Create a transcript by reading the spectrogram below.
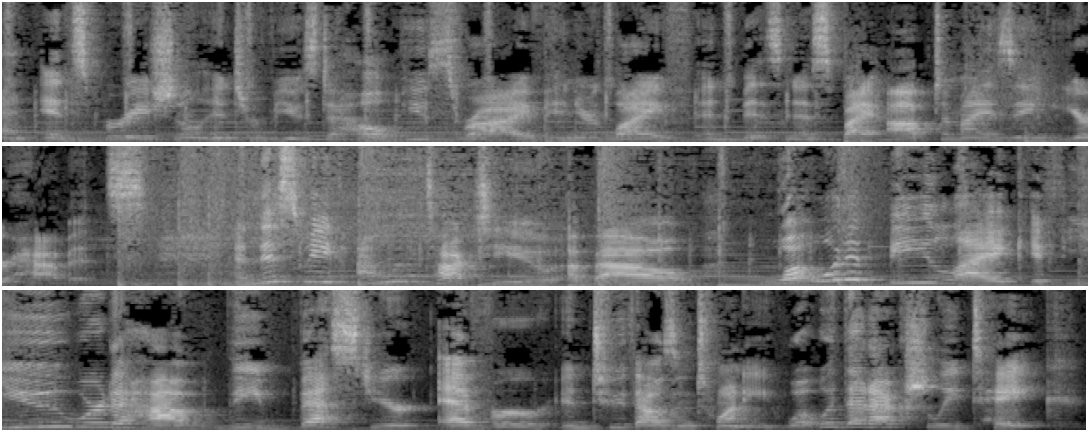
and inspirational interviews to help you thrive in your life and business by optimizing your habits. And this week I want to talk to you about what would it be like if you were to have the best year ever in 2020? What would that actually take?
